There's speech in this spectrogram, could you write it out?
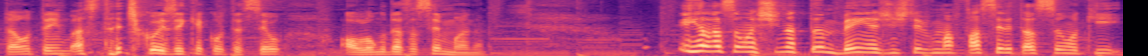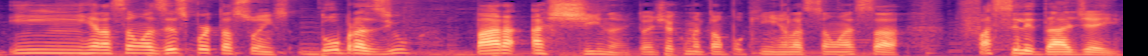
então tem bastante coisa que aconteceu ao longo dessa semana. Em relação à China também, a gente teve uma facilitação aqui em relação às exportações do Brasil para a China. Então a gente vai comentar um pouquinho em relação a essa facilidade aí.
